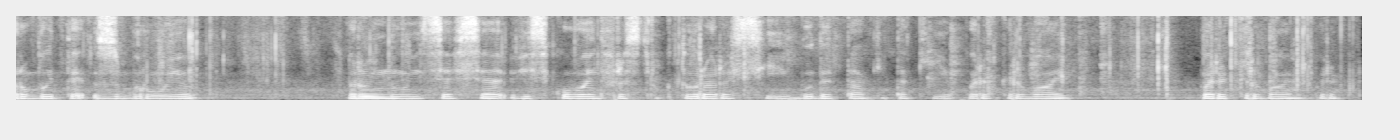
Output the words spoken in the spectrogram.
робити зброю. Руйнується вся військова інфраструктура Росії. Буде так і так є. Перекривай, перекривай, перекривай.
